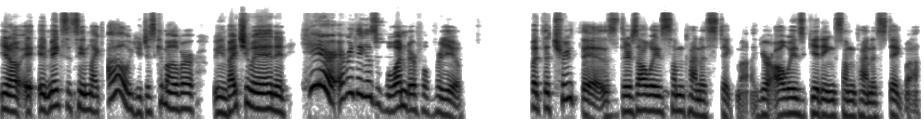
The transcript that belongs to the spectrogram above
you know, it, it makes it seem like, oh, you just come over, we invite you in, and here, everything is wonderful for you but the truth is there's always some kind of stigma. You're always getting some kind of stigma.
